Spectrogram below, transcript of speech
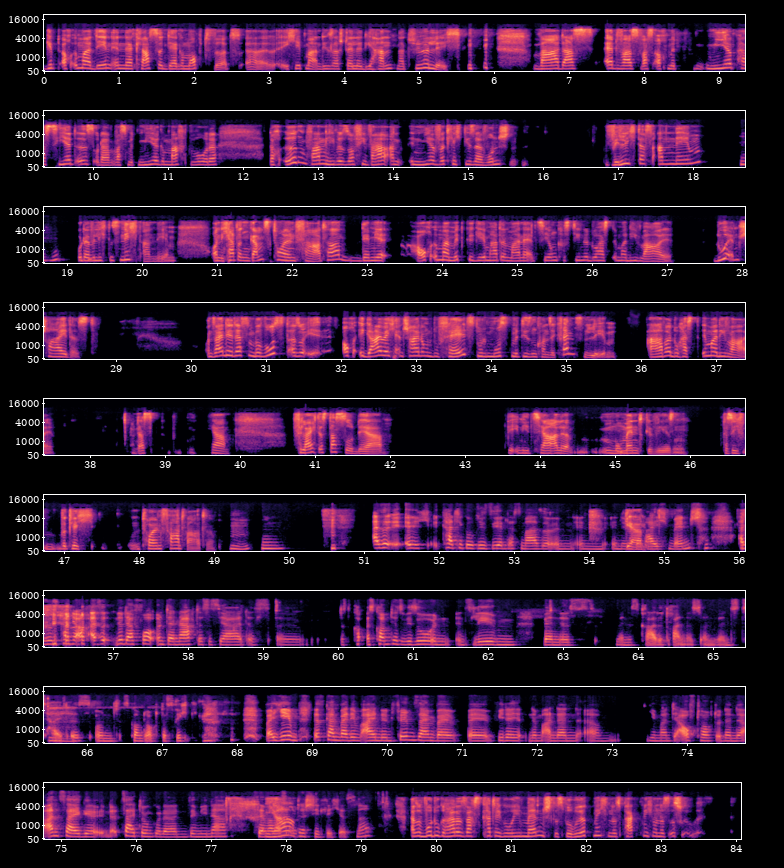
gibt auch immer den in der Klasse, der gemobbt wird. Äh, ich heb mal an dieser Stelle die Hand. Natürlich war das etwas, was auch mit mir passiert ist oder was mit mir gemacht wurde. Doch irgendwann, liebe Sophie, war in mir wirklich dieser Wunsch, will ich das annehmen? Mhm. Oder will ich das nicht annehmen? Und ich hatte einen ganz tollen Vater, der mir auch immer mitgegeben hat in meiner Erziehung, Christine, du hast immer die Wahl. Du entscheidest. Und sei dir dessen bewusst, also äh, auch egal welche Entscheidung du fällst, du musst mit diesen Konsequenzen leben. aber du hast immer die Wahl. Und das, ja, vielleicht ist das so der, der initiale Moment gewesen, dass ich wirklich einen tollen Vater hatte. Hm. Also ich kategorisiere das mal so in, in, in den Gerne. Bereich Mensch. Also es kann ja auch, also ne, davor und danach, das ist ja, das, äh, das, es kommt ja sowieso in, ins Leben, wenn es, wenn es gerade dran ist und wenn es Zeit mhm. ist und es kommt auch das Richtige bei jedem. Das kann bei dem einen ein Film sein, bei, bei wieder einem anderen ähm, jemand, der auftaucht oder eine Anzeige in der Zeitung oder ein Seminar. Ist ja immer ja. was Unterschiedliches, ne? Also, wo du gerade sagst, Kategorie Mensch, das berührt mich und das packt mich und das ist,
